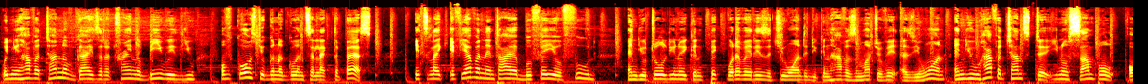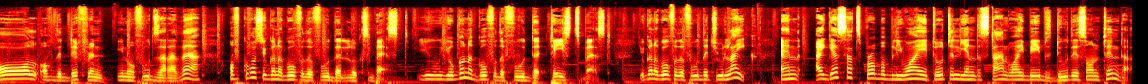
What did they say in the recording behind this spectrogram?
when you have a ton of guys that are trying to be with you, of course you're gonna go and select the best. It's like if you have an entire buffet of food and you're told you know you can pick whatever it is that you wanted you can have as much of it as you want and you have a chance to you know sample all of the different you know foods that are there of course you're gonna go for the food that looks best. You you're gonna go for the food that tastes best. You're gonna go for the food that you like. And i guess that's probably why i totally understand why babes do this on tinder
